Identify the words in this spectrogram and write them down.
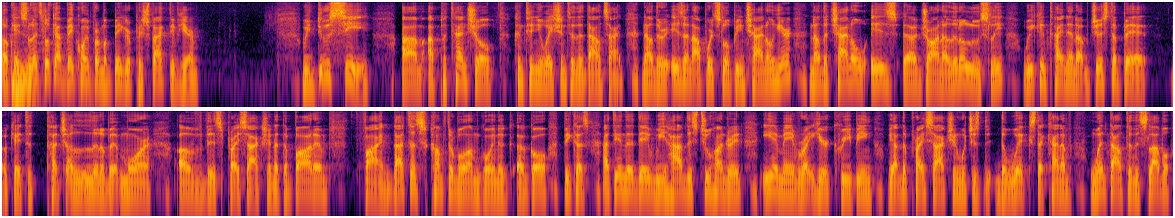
Okay, so let's look at Bitcoin from a bigger perspective here we do see um, a potential continuation to the downside. Now, there is an upward sloping channel here. Now, the channel is uh, drawn a little loosely. We can tighten it up just a bit okay, to touch a little bit more of this price action at the bottom fine. That's as comfortable I'm going to uh, go because at the end of the day, we have this 200 EMA right here creeping. We have the price action, which is the, the wicks that kind of went down to this level.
